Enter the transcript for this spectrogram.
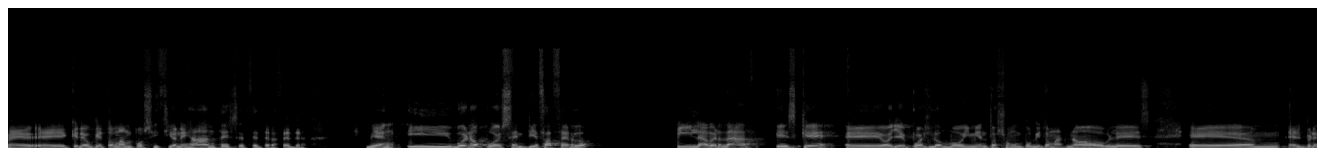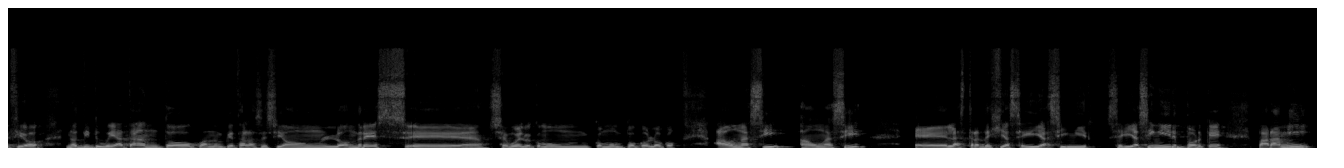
Eh, creo que toman posiciones antes, etcétera, etcétera. Bien, y bueno, pues empiezo a hacerlo y la verdad es que, eh, oye, pues los movimientos son un poquito más nobles, eh, el precio no titubea tanto, cuando empieza la sesión Londres se vuelve como un, como un poco loco. Aún así, aún así, la estrategia seguía sin ir. Seguía sin ir porque para mí,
